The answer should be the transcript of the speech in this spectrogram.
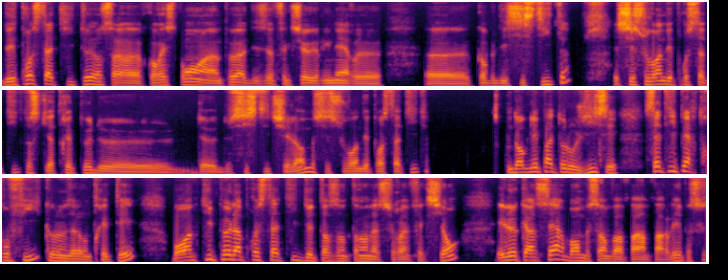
des prostatites. Ça correspond un peu à des infections urinaires euh, comme des cystites. C'est souvent des prostatites parce qu'il y a très peu de, de, de cystites chez l'homme. C'est souvent des prostatites. Donc les pathologies, c'est cette hypertrophie que nous allons traiter. Bon, un petit peu la prostatite de temps en temps, la surinfection. Et le cancer, bon, mais ça on va pas en parler parce que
